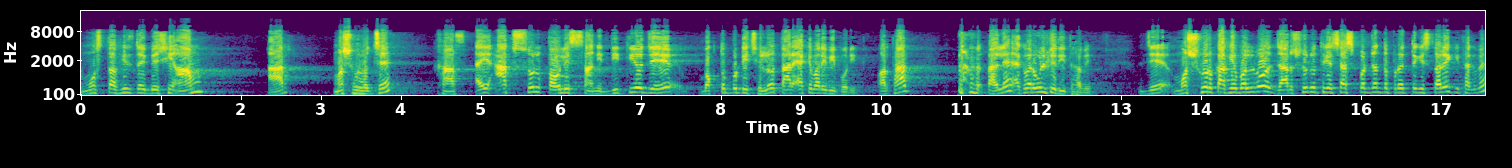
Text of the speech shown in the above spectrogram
মোস্তাফিজটাই বেশি আম, আর মশহুর হচ্ছে খাস, এই আকসুল কৌলিসানি দ্বিতীয় যে বক্তব্যটি ছিল, তার একেবারে বিপরীত। অর্থাৎ, তাহলে একেবারে উল্টে দিতে হবে। যে মশহুর কাকে বলব? যার শুরু থেকে শেষ পর্যন্ত প্রত্যেক স্তরে কি থাকবে?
